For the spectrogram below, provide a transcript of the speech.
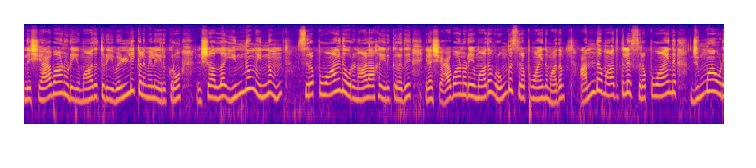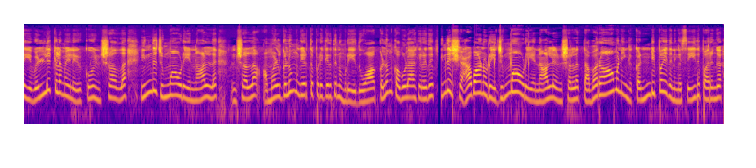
இந்த ஷாபானுடைய மாதத்துடைய வெள்ளிக்கிழமையில் இருக்கிறோம். இன்ஷா இன்னும் இன்னும் சிறப்பு வாய்ந்த ஒரு நாளாக இருக்கிறது. ஏன்னா ஷாபானுடைய மாதம் ரொம்ப சிறப்பு வாய்ந்த மாதம். அந்த மாதத்தில் சிறப்பு வாய்ந்த ஜும்மாவுடைய வெள்ளிக்கிழமையில் இருக்கும். இன்ஷால்லா இந்த ஜும்மாவுடைய நாளில் இன்ஷால்லா அமல்களும் உயர்த்தப்படுகிறது நம்முடைய துவாக்களும் கபூலாகிறது. இந்த ஷாபானுடைய ஜும்மாவுடைய நாளில் இன்ஷால்லா தவறாமல் நீங்கள் கண்டிப்பாக இதை நீங்கள் செய்து பாருங்கள்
